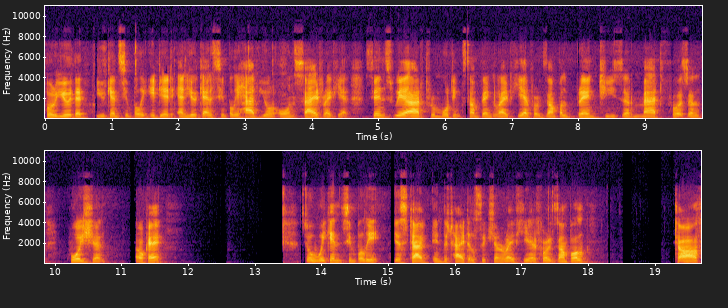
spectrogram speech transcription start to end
for you that you can simply edit and you can simply have your own site right here. Since we are promoting something right here for example brain teaser math puzzle question okay? So we can simply just type in the title section right here. For example top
